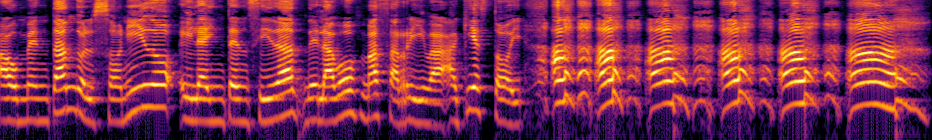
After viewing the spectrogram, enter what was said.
aumentando el sonido y la intensidad de la voz más arriba. Aquí estoy. Ah, ah, ah, ah, ah, ah.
